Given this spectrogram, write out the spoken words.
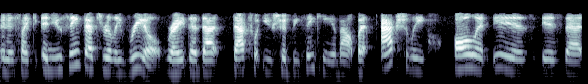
and it's like and you think that's really real right that that that's what you should be thinking about but actually all it is is that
